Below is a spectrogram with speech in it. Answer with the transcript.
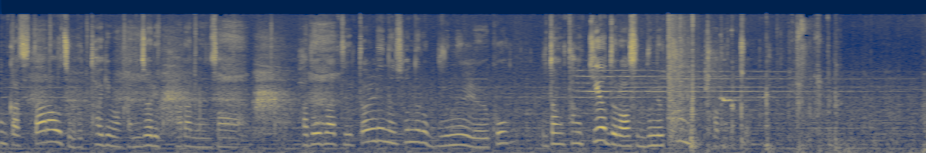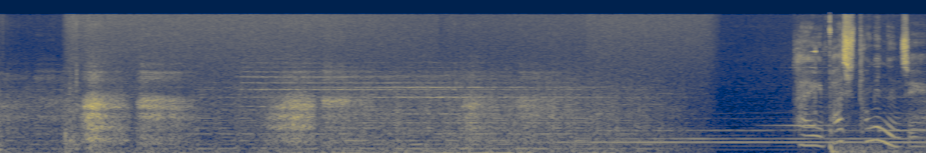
취방까지 따라오지 못하기만 간절히 바라면서 바들바들 떨리는 손으로 문을 열고 우당탕 뛰어들어와서 문을 쾅 닫았죠. 다행히 팥이 통했는지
